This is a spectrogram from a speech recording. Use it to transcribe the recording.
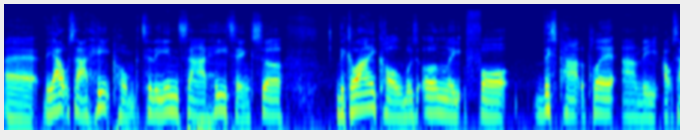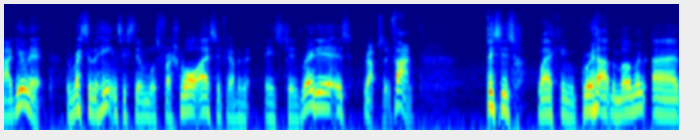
uh, the outside heat pump to the inside heating. So the glycol was only for this part of the plate and the outside unit. The rest of the heating system was fresh water, so if you have a need to change radiators, you're absolutely fine. This is working great at the moment. Uh,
